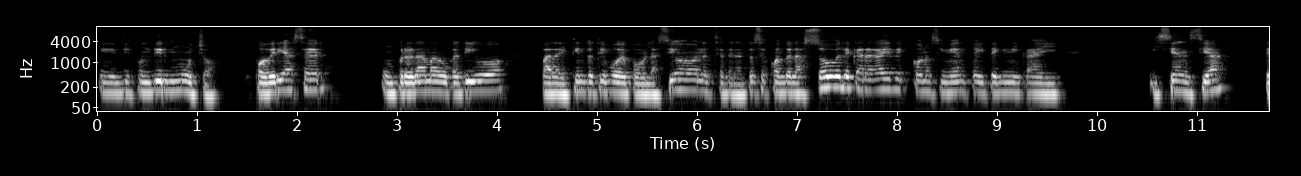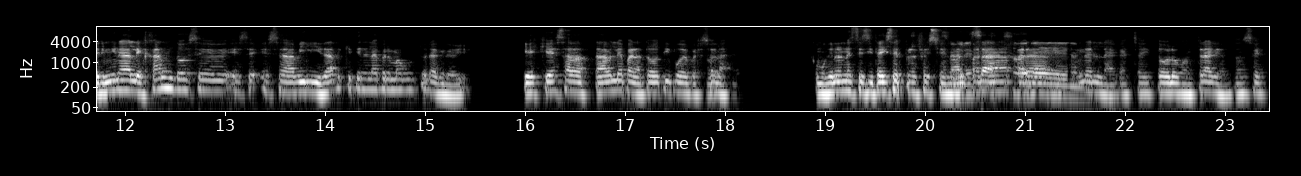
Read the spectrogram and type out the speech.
eh, difundir mucho. Podría ser un programa educativo para distintos tipos de población, etc. Entonces, cuando la sobrecargáis de conocimiento y técnica y, y ciencia, termina alejando ese, esa habilidad que tiene la permacultura, creo yo. Que es que es adaptable para todo tipo de personas. Como que no necesitáis ser profesional para, para entenderla, ¿cachai? Todo lo contrario. Entonces,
